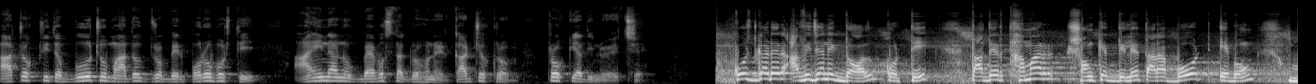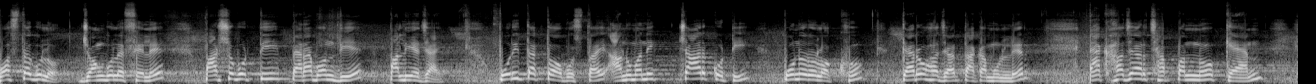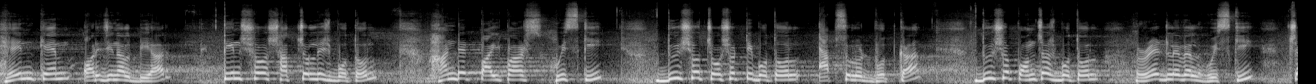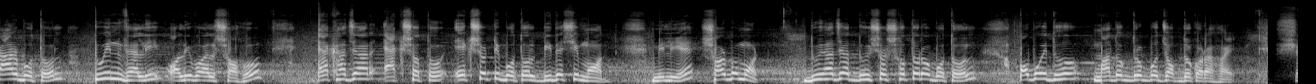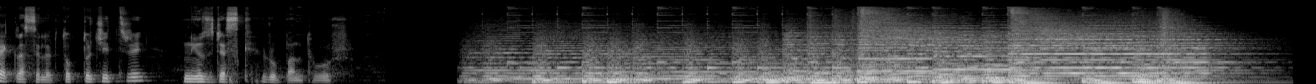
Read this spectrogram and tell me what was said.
আটককৃত বুট ও মাদকদ্রব্যের পরবর্তী আইনানুগ ব্যবস্থা গ্রহণের কার্যক্রম প্রক্রিয়াধীন রয়েছে। কোস্টগার্ডের আভিযানিক দল কর্তৃক তাদের থামার সংকেত দিলে তারা বোট এবং বস্তাগুলো জঙ্গলে ফেলে পার্শ্ববর্তী প্যারাবন দিয়ে পালিয়ে যায়। পরিত্যক্ত অবস্থায় আনুমানিক চার কোটি পনেরো লক্ষ তেরো হাজার টাকা মূল্যের এক হাজার ছাপ্পান্ন ক্যান হেনকেন অরিজিনাল বিয়ার তিনশো সাতচল্লিশ বোতল, হান্ড্রেড পাইপার্স হুইস্কি, দুইশো চৌষট্টি বোতল অ্যাবসোলুট ভোদকা দুইশো পঞ্চাশ বোতল রেড লেভেল হুইস্কি, চার বোতল টুইন ভ্যালি অলিভ অয়েল সহ এক হাজার একশত একষট্টি বোতল বিদেশি মদ। মিলিয়ে সর্বমোট দুই হাজার দুইশো সতেরো বোতল অবৈধ মাদকদ্রব্য জব্দ করা হয়। শেখ রাসেলের তথ্যচিত্রে নিউজ ডেস্ক রূপান্তর।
